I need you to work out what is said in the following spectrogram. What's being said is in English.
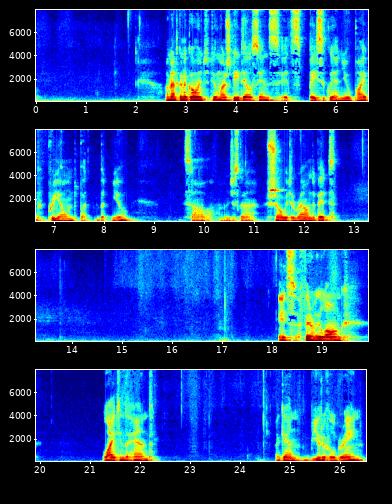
I'm not gonna go into too much detail since it's basically a new pipe, pre-owned but, but new. So I'm just gonna show it around a bit. It's fairly long, light in the hand. Again, beautiful grain.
